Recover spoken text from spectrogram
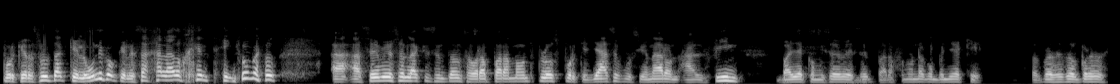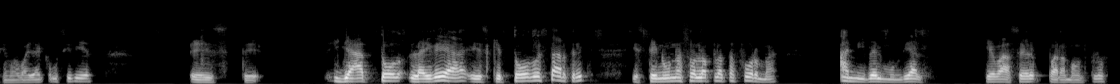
Porque resulta que lo único que les ha jalado gente y números a, CBS All Access entonces ahora Paramount Plus porque ya se fusionaron al fin vaya con mi CBS para formar una compañía que sorpresa sorpresa si no vaya con CBS este ya todo la idea es que todo Star Trek esté en una sola plataforma a nivel mundial que va a ser Paramount Plus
